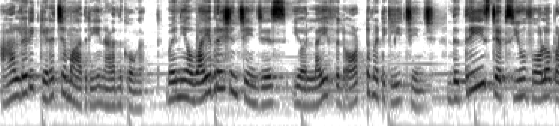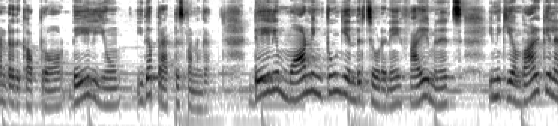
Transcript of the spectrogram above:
ஆல்ரெடி கிடைச்ச மாதிரி நடந்துக்கோங்க. When your vibration changes your life will automatically change இந்த த்ரீ ஸ்டெப்ஸையும் ஃபாலோ பண்ணுறதுக்கு அப்புறம் டெய்லியும் இதை ப்ராக்டிஸ் பண்ணுங்கள் டெய்லியும் மார்னிங் தூங்கி எந்திரிச்ச உடனே ஃபைவ் மினிட்ஸ் இன்றைக்கி என் வாழ்க்கையில்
